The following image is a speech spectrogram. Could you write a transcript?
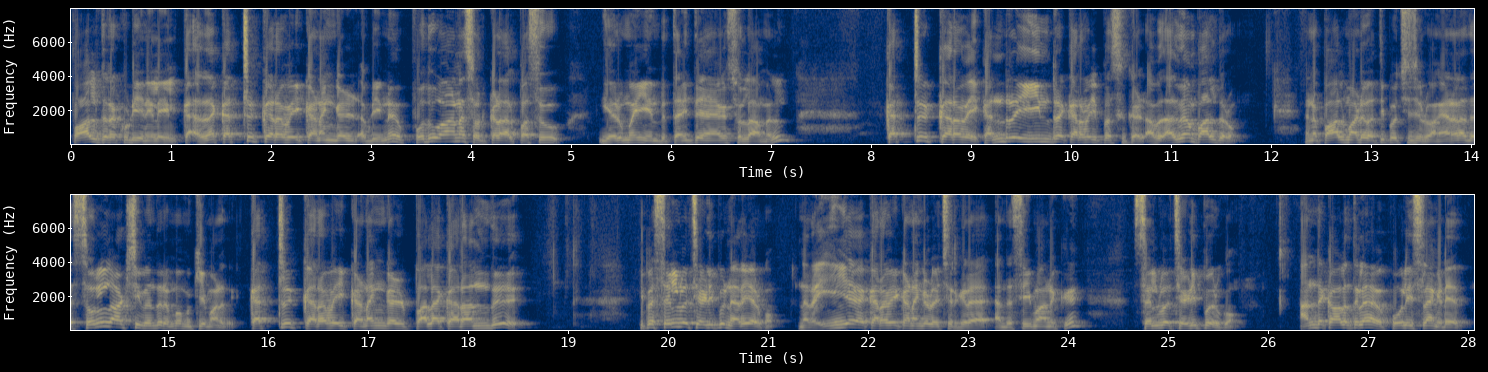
பால் தரக்கூடிய நிலையில் க- அதான் கற்றுக்கறவை கணங்கள் அப்படின்னு பொதுவான சொற்களால் பசு எருமை என்று தனித்தனியாக சொல்லாமல் கற்றுக்கறவை கன்றை ஈன்ற கறவை பசுக்கள் அது அதுதான் பால் தரும். ஏன்னா பால் மாடு வத்தி போச்சுன்னு சொல்லுவாங்க. அதனால் அந்த சொல்லாட்சி வந்து ரொம்ப முக்கியமானது. கற்று கறவை கணங்கள் பல கறந்து இப்போ செல்வ செழிப்பு நிறைய இருக்கும். நிறைய கறவை கணங்கள் வச்சிருக்கிற அந்த சீமானுக்கு செல்வ செழிப்பு இருக்கும். அந்த காலத்தில் போலீஸ்லாம் கிடையாது.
